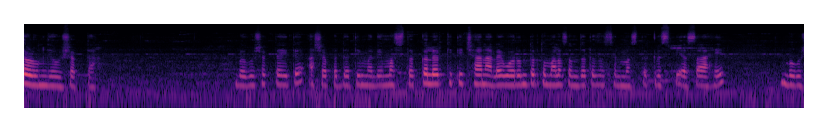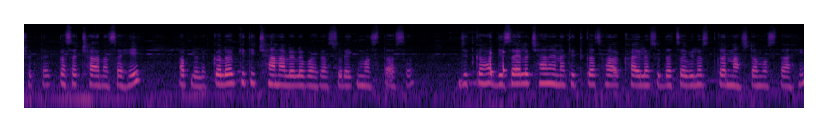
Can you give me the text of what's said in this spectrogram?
तळून घेऊ शकता. बघू शकता इथे. अशा पद्धतीमध्ये मस्त कलर किती छान आला आहे वरून तर तुम्हाला समजतच असेल मस्त क्रिस्पी असा आहे. बघू शकता कसं छान असं हे. आपल्याला कलर किती छान आलेलं बघा सुरेख मस्त असं. जितका हा दिसायला छान आहे ना तितकाच हा खायलासुद्धा चवीला सुद्धा नाश्ता मस्त आहे.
